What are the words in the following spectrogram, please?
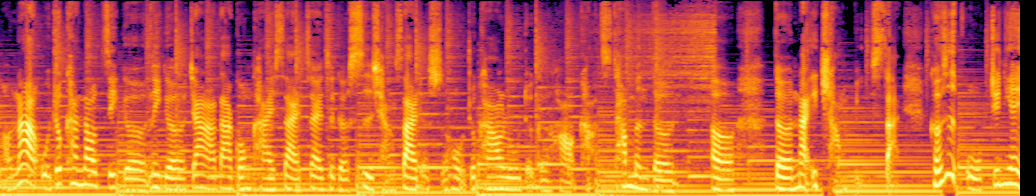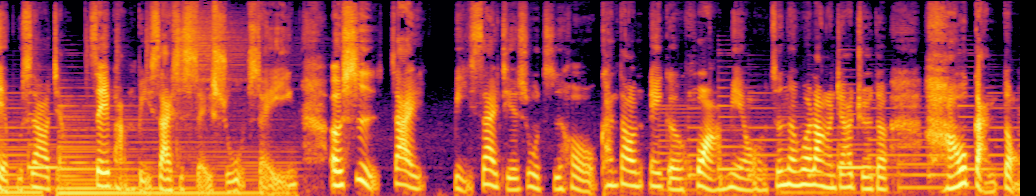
好，那我就看到这个那个加拿大公开赛，在这个四强赛的时候，我就看到鲁德跟哈卡兹他们的呃的那一场比赛。可是我今天也不是要讲这一场比赛是谁输谁赢，而是在比赛结束之后看到那个画面哦，真的会让人家觉得好感动。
